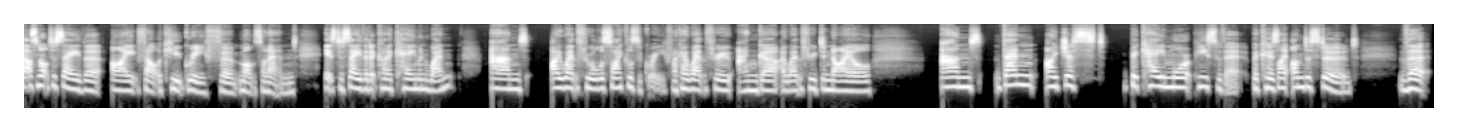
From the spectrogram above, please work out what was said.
That's not to say that I felt acute grief for months on end. It's to say that it kind of came and went. And I went through all the cycles of grief. Like I went through anger, I went through denial. And then I just became more at peace with it because I understood that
